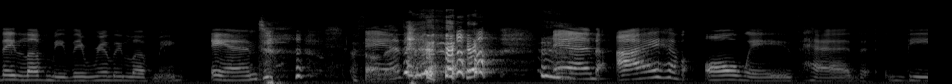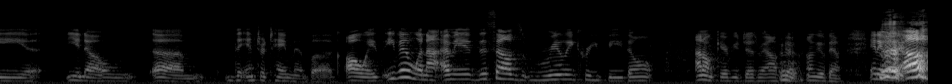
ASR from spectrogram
they love me? They really love me, and and and I have always had the you know um, the entertainment bug. Always, even when I I mean, this sounds really creepy. Don't I don't care if you judge me. I don't care. I don't give a damn. Anyway, um,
